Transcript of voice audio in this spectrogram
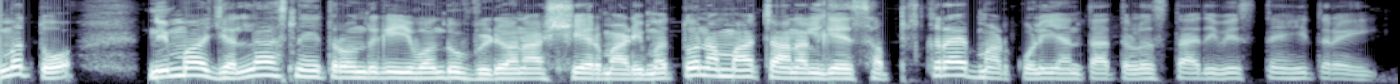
ಮಾಡಿ ಮತ್ತು ನಿಮ್ಮ ಎಲ್ಲ ಸ್ನೇಹಿತರೊಂದಿಗೆ ಈ ಒಂದು ವಿಡಿಯೋನ ಶೇರ್ ಮಾಡಿ ಮತ್ತು ನಮ್ಮ ಚಾನಲ್ಗೆ ಸಬ್ಸ್ಕ್ರೈಬ್ ಮಾಡ್ಕೊಳ್ಳಿ ಅಂತ ತಿಳಿಸ್ತಾ ಇದ್ದೀವಿ ಸ್ನೇಹಿತರೆ.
